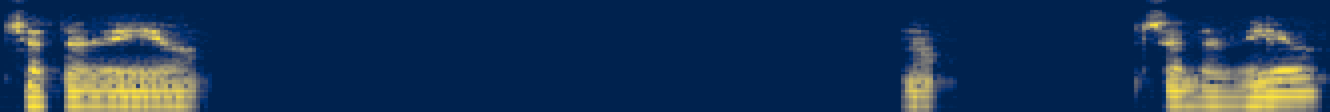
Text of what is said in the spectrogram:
certo avvio no certo avvio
